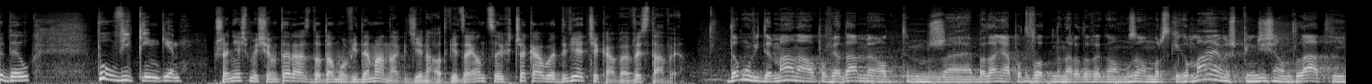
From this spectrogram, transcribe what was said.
I był półwikingiem. Przenieśmy się teraz do domu Widemana, gdzie na odwiedzających czekały dwie ciekawe wystawy. W domu Widemana opowiadamy o tym, że badania podwodne Narodowego Muzeum Morskiego mają już 50 lat i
